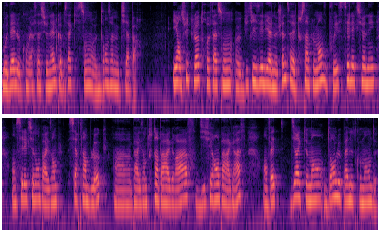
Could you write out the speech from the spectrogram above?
modèles conversationnels comme ça qui sont dans un outil à part. Et ensuite, l'autre façon d'utiliser l'IA Notion, ça va être tout simplement, vous pouvez sélectionner, en sélectionnant par exemple certains blocs, par exemple tout un paragraphe ou différents paragraphes, en fait, directement dans le panneau de commande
